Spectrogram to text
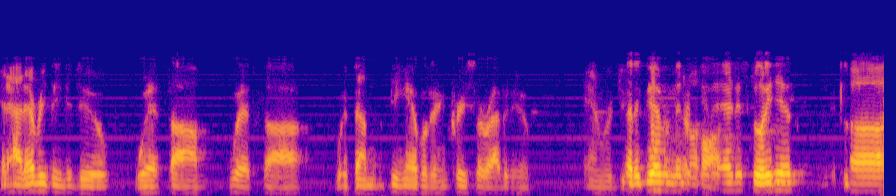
It had everything to do with um, with uh, with them being able to increase their revenue and reduce Sir, if you have a their minute, costs. add a story here. Uh,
